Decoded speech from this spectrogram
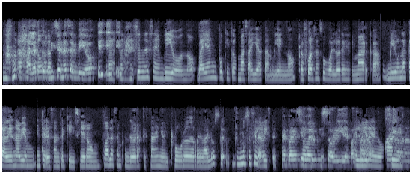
Ajá, las transmisiones en vivo. Las transmisiones en vivo, ¿no? Vayan un poquito más allá también, ¿no? Refuercen sus valores de marca. Vi una cadena bien interesante que hicieron todas las emprendedoras que están en el rubro de regalos. No sé si la viste. Me pareció ver un story de El video, ah, sí. No, no,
